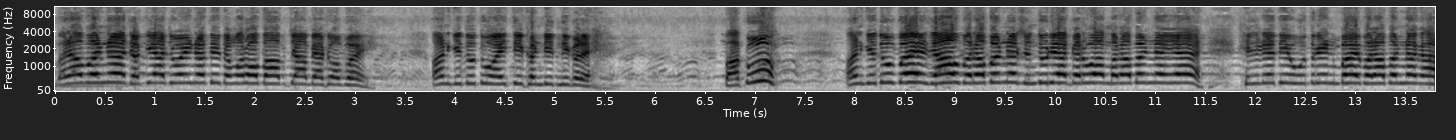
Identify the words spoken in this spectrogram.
બરાબર ને? જગ્યા જોઈ નથી તમારો બાપ ત્યાં બેઠો ભાઈ? અને કીધું તું અહીંથી ખંડિત નીકળે. પાકું અને કીધું ભાઈ જાઓ બરાબર ને સિંદુરિયા કરવા બરાબર ને એ ખીચડીથી ઉતરીને ભાઈ બરાબર ને કા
